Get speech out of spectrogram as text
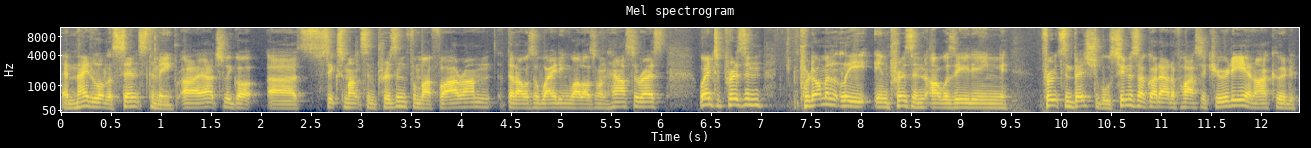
it made a lot of sense to me. I actually got uh, six months in prison for my firearm that I was awaiting while I was on house arrest. Went to prison. Predominantly in prison, I was eating fruits and vegetables. As soon as I got out of high security and I could,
